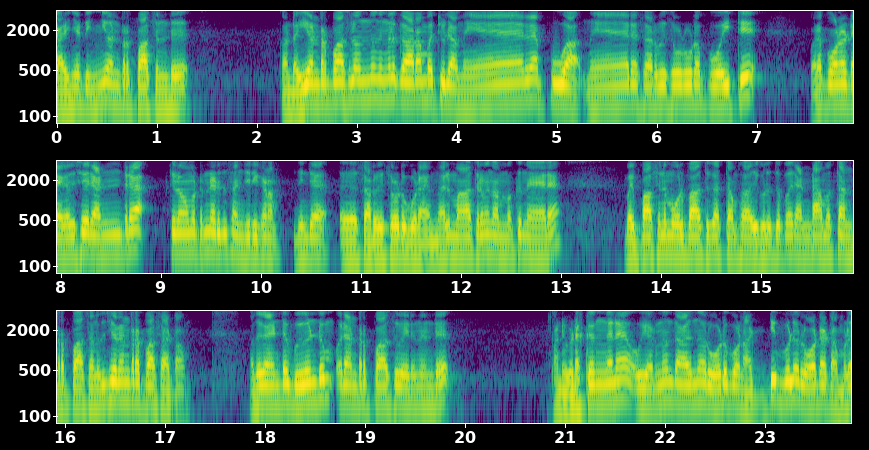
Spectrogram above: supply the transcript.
കഴിഞ്ഞിട്ട് ഇനി അണ്ടർ പാസ് ഉണ്ട്. കണ്ടോ? ഈ അണ്ടർ പാസിലൊന്നും നിങ്ങൾ കയറാൻ പറ്റില്ല നേരെ പോവുക നേരെ സർവീസ് കൂടെ പോയിട്ട് ഇവിടെ പോകണട്ടെ ഏകദേശം രണ്ടര കിലോമീറ്ററിന്റെ അടുത്ത് സഞ്ചരിക്കണം ഇതിന്റെ സർവീസോട് കൂടെ. എന്നാൽ മാത്രമേ നമുക്ക് നേരെ ബൈപ്പാസിന്റെ മുകൾ ഭാഗത്തേക്ക് എത്താൻ സാധിക്കുള്ളൂ. ഇതിപ്പോൾ രണ്ടാമത്തെ അണ്ടർ ആണ്. ഇത് ചെറിയ അണ്ടർ പാസ് ആട്ടോ അത് കഴിഞ്ഞിട്ട് വീണ്ടും ഒരു അണ്ടർ പാസ് വരുന്നുണ്ട്. കണ്ട് ഇവിടെയൊക്കെ ഇങ്ങനെ ഉയർന്നും താഴ്ന്ന റോഡ് പോകണം അടിപൊളി റോഡാട്ടോ നമ്മൾ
